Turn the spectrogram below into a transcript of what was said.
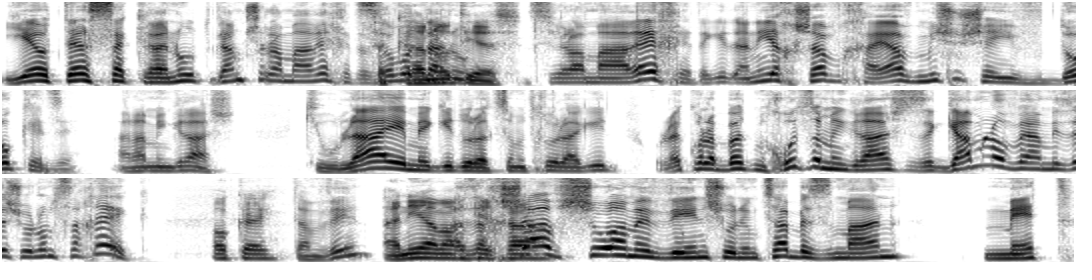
יהיה יותר סקרנות, גם של המערכת, עזוב אותנו. סקרנות יש. של המערכת, תגיד, אני עכשיו חייב מישהו שיבדוק את זה על המגרש. כי אולי הם יגידו לעצמם, יתחילו להגיד, אולי כל הבעיות מחוץ למגרש, זה גם נובע מזה שהוא לא משחק. אוקיי. אתה מבין? אני אז אמרתי לך... עכשיו שועה מבין שהוא נמצא בזמן מת,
